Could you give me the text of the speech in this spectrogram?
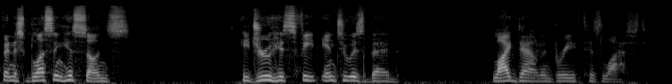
finished blessing his sons, he drew his feet into his bed, lied down, and breathed his last.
